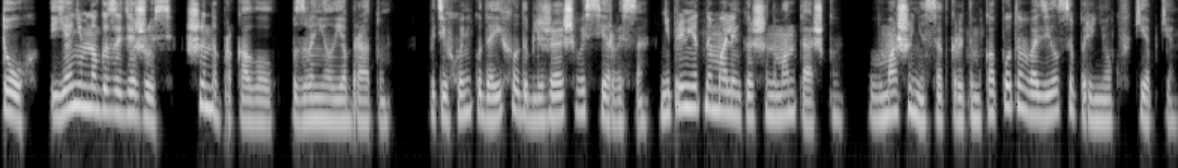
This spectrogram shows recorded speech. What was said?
«Тох, я немного задержусь, шина проколол», — позвонил я брату. Потихоньку доехал до ближайшего сервиса, неприметная маленькая шиномонтажка. В машине с открытым капотом возился паренек в кепке.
